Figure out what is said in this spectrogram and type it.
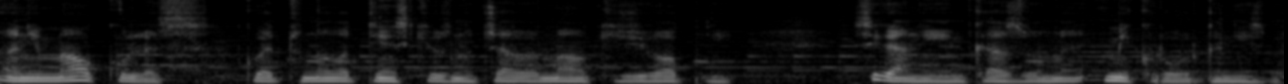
анималкулес, което на латински означава малки животни. Сега ние им казваме микроорганизми.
